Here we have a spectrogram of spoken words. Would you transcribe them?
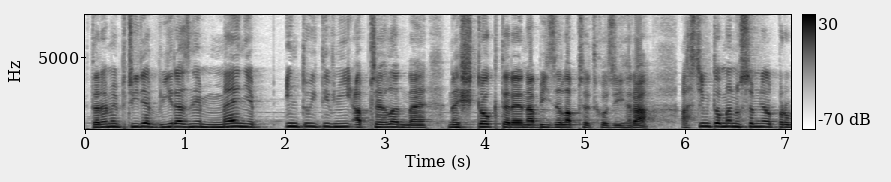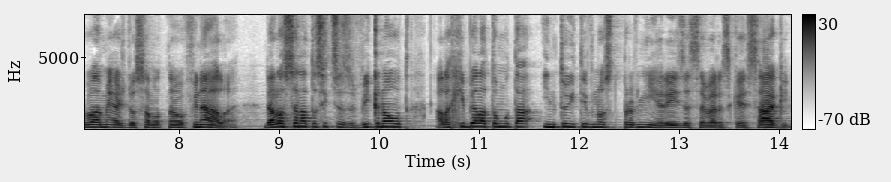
které mi přijde výrazně méně intuitivní a přehledné než to, které nabízela předchozí hra. A s tímto menu jsem měl problémy až do samotného finále. Dalo se na to sice zvyknout, ale chyběla tomu ta intuitivnost první hry ze severské ságy.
